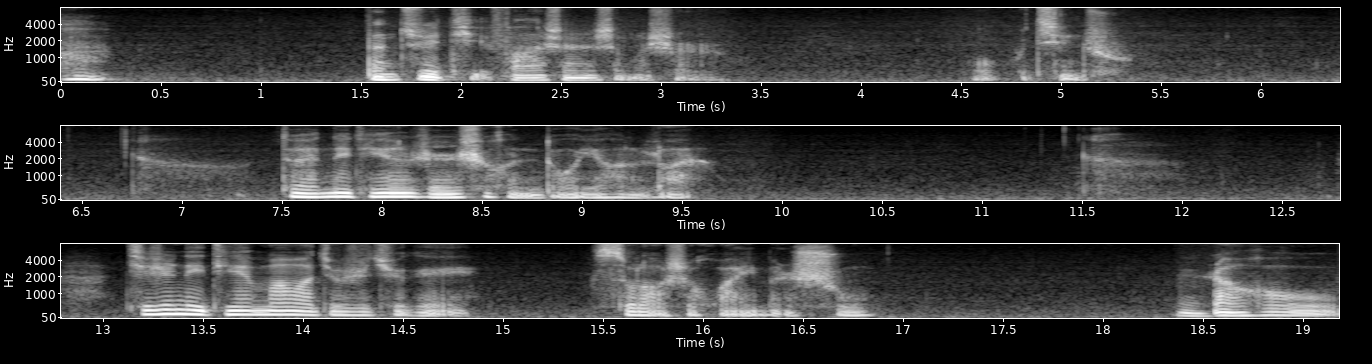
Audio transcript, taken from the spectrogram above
嗯。但具体发生什么事儿，我不清楚。对，那天人是很多，也很乱。其实那天妈妈就是去给苏老师还一本书，然后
